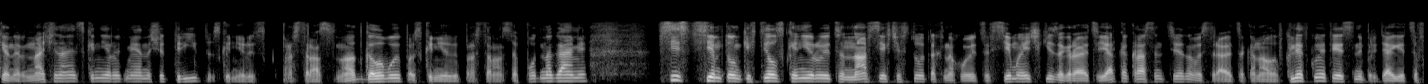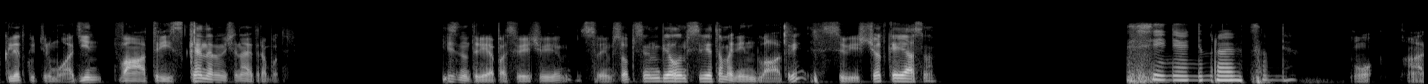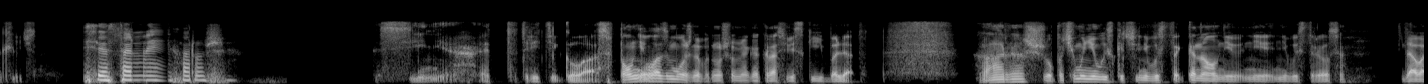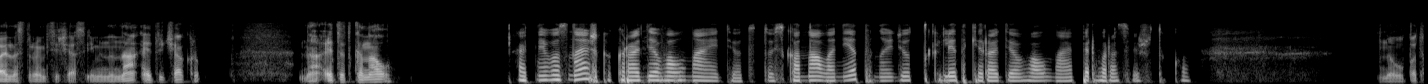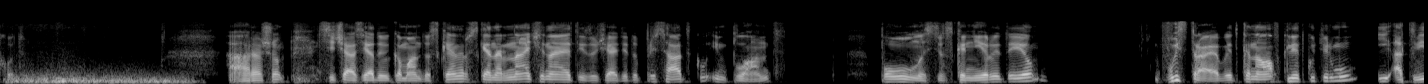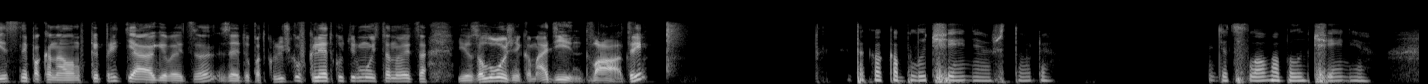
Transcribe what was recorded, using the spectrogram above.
Сканер начинает сканировать меня на счет 3, сканирует пространство над головой, сканирует пространство под ногами. Все семь тонких тел сканируются на всех частотах, находятся все маячки, загораются ярко-красным цветом, выстраиваются каналы в клетку и ответственный притягивается в клетку тюрьму. Один, два, три. Сканер начинает работать. Изнутри я подсвечиваю своим собственным белым светом. Один, два, три. Все видишь четко и ясно. Синяя не нравится мне. О, отлично. Все остальные хорошие. Синяя. Это третий глаз. Вполне возможно, потому что у меня как раз виски и болят. Хорошо. Почему не выскочил, не канал не, не, не выстроился? Давай настроим сейчас именно на эту чакру, на этот канал. От него знаешь, как радиоволна идет. То есть канала нет, но идет клетки радиоволна. Я первый раз вижу такое. Новый подход. Хорошо. Сейчас я даю команду сканер. Сканер начинает изучать эту присадку, имплант, полностью сканирует ее, выстраивает канал в клетку-тюрьму, и ответственный по каналам притягивается за эту подключку в клетку тюрьму и становится ее заложником. Один, два, три. Это как облучение, что ли? Идет слово облучение.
